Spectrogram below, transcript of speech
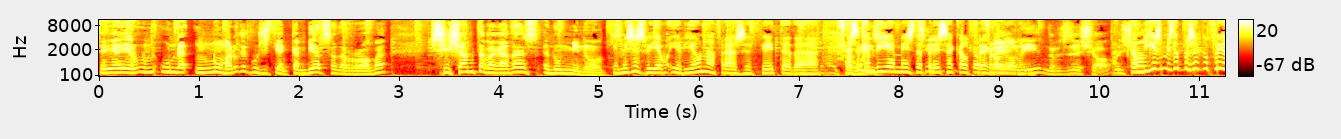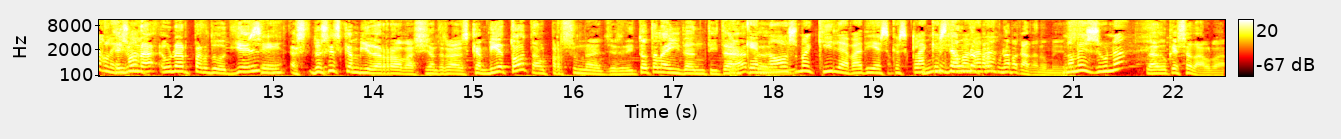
tenia un, un, un número que consistia en canviar-se de roba 60 vegades en un minut. I a més es veia, hi havia una frase feta de... Es canvia més de pressa que el Que el fregoli. fregoli, doncs és això. Et això Canvies més de pressa que el fregoli? és una, un art perdut. I ell, Sí. es, no és que es canvia de roba 60 vegades, canvia tot el personatge, és a dir, tota la identitat. Perquè no es maquilla, va dir. És que, esclar, Només hi aquesta una, vegada... una vegada només. Només una? La duquesa d'Alba.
